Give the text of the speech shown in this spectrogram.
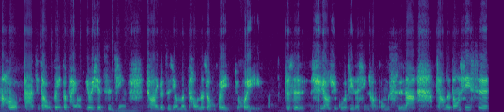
然后大家知道我跟一个朋友有一些资金，创一个资金，我们投那种会会。就是需要去国际的新创公司。那讲的东西是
